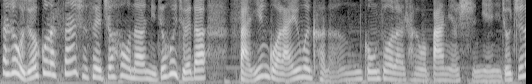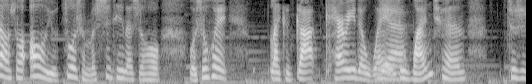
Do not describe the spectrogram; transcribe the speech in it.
但是我觉得过了三十岁之后呢，你就会觉得反应过来，因为可能工作了差不多八年十年，你就知道说哦，有做什么事情的时候，我是会。Like got carried away，就完全就是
